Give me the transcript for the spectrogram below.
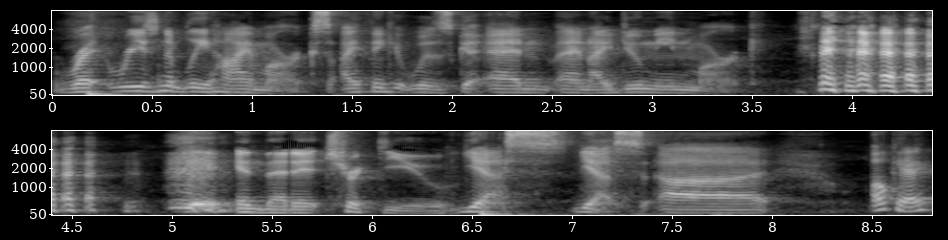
re- reasonably high marks. I think it was, good, and and I do mean Mark. in that it tricked you. Yes, yes. Uh, okay,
